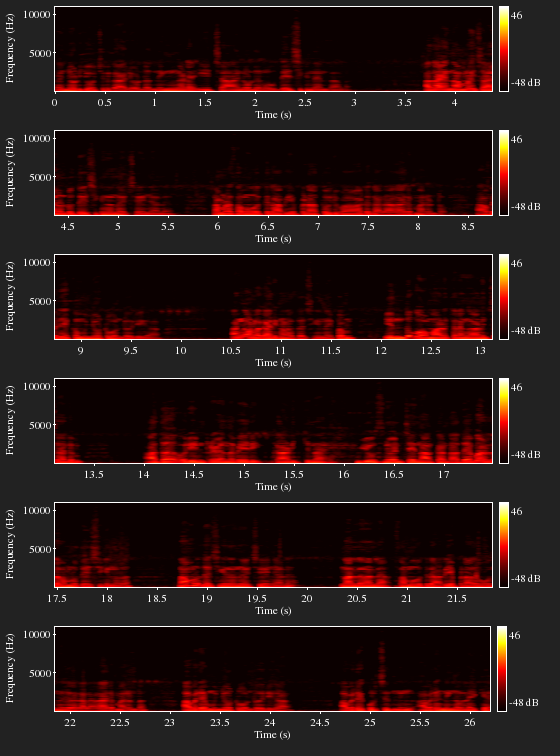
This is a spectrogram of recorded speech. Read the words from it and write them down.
എന്നോട് ചോദിച്ചൊരു കാര്യമുണ്ട്. നിങ്ങളുടെ ഈ ചാനലിനോട് നിങ്ങൾ ഉദ്ദേശിക്കുന്നത് എന്താണ്? അതായത് നമ്മൾ ഈ ചാനലിനോട് ഉദ്ദേശിക്കുന്നതെന്ന് വെച്ച് കഴിഞ്ഞാൽ നമ്മുടെ സമൂഹത്തിൽ അറിയപ്പെടാത്ത ഒരുപാട് കലാകാരന്മാരുണ്ട്. അവരെയൊക്കെ മുന്നോട്ട് കൊണ്ടുവരിക. അങ്ങനെയുള്ള കാര്യങ്ങളാണ് ഉദ്ദേശിക്കുന്നത്. ഇപ്പം എന്ത് കോമാളിത്തരം കാണിച്ചാലും അത് ഒരു ഇന്റർവ്യൂ എന്ന പേരിൽ കാണിക്കുന്ന വ്യൂസിന് വേണ്ടി ചെയ്യുന്ന ആൾക്കാരുണ്ട്. അതേപോലെയല്ല നമ്മൾ ഉദ്ദേശിക്കുന്നത്. നമ്മൾ ഉദ്ദേശിക്കുന്നതെന്ന് വെച്ച് കഴിഞ്ഞാൽ നല്ല നല്ല സമൂഹത്തിൽ അറിയപ്പെടാതെ പോകുന്ന ചില കലാകാരന്മാരുണ്ട്. അവരെ മുന്നോട്ട് കൊണ്ടുവരിക അവരെക്കുറിച്ച് അവരെ നിങ്ങളിലേക്ക്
